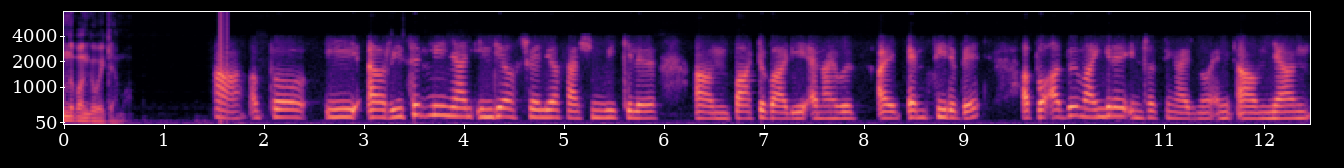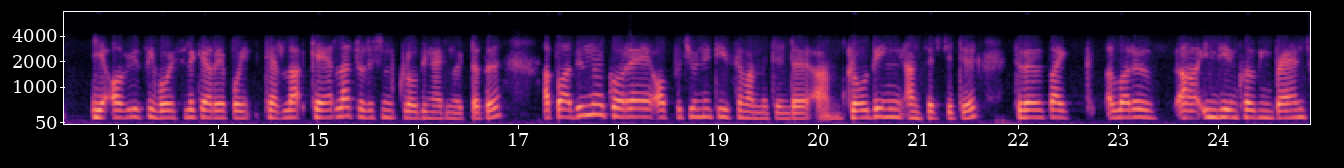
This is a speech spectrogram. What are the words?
ഒന്ന് പങ്കുവയ്ക്കാമോ ആ അപ്പോ ഈ റീസെന്റ് ഞാൻ ഇന്ത്യ ഓസ്ട്രേലിയ ഫാഷൻ വീക്കിൽ പാട്ട് പാടി I was I M C bit അപ്പോൾ അത് ഭയങ്കര ഇൻട്രസ്റ്റിംഗ് ആയിരുന്നു. ഞാൻ ഒബ്വിയസ്ലി വോയിസിൽ കയറിയപ്പോൾ കേരള കേരള ട്രഡീഷണൽ ക്ലോതിങ് ആയിരുന്നു ഇട്ടത്. അപ്പോൾ അതിൽ നിന്ന് കുറെ ഓപ്പർച്യൂണിറ്റീസ് വന്നിട്ടുണ്ട്. ക്ലോതിങ് അനുസരിച്ചിട്ട്. So there was like lot of uh, Indian clothing brands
